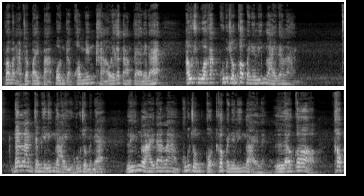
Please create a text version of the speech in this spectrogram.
เพราะมันอาจจะไปปะปนกับคอมเมนต์ข่าวอะไรก็ตามแต่เนี่ยนะฮะเอาชัวร์ครับคุณผู้ชมเข้าไปในลิงก์ไลน์ด้านล่าง ด้านล่างจะมีลิงก์ไลน์อยู่คุณผู้ชมเห็นไหมฮะลิงก์ไลน์ด้านล่างคุณผู้ชมกดเข้าไปในลิงก์ไลน์เลยแล้วก็เข้าไป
